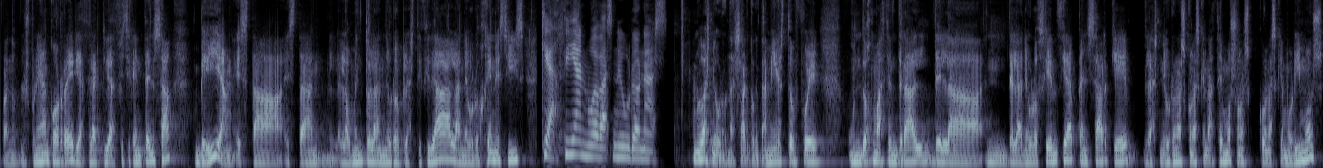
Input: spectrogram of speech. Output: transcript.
cuando los ponían a correr y hacer actividad física intensa, veían esta, esta, el aumento de la neuroplasticidad, la neurogénesis. Que hacían nuevas neuronas. Nuevas neuronas, exacto. También esto fue un dogma central de la, de la, neurociencia, pensar que las neuronas con las que nacemos son las con las que morimos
